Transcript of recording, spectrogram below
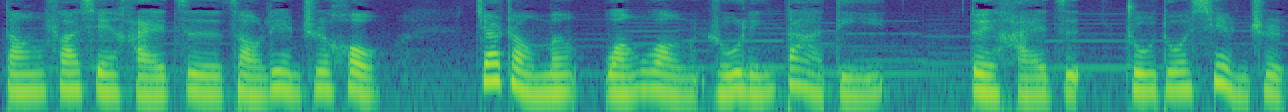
当发现孩子早恋之后，家长们往往如临大敌，对孩子诸多限制，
